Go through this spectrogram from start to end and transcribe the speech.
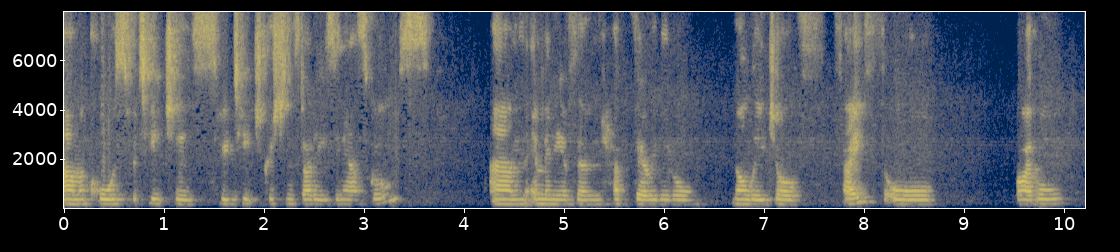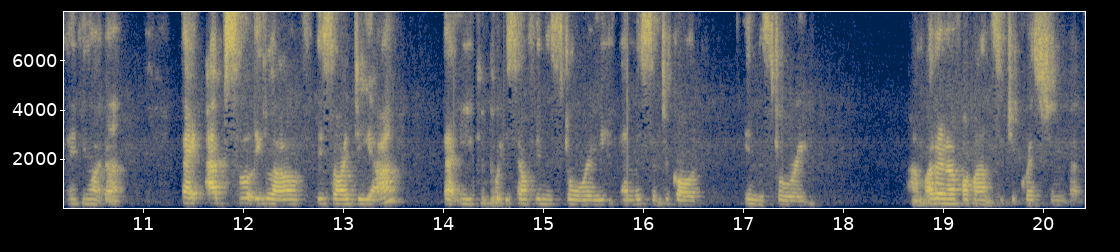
um, a course for teachers who teach Christian studies in our schools, um, and many of them have very little knowledge of faith or Bible, anything like that. They absolutely love this idea that you can put yourself in the story and listen to God in the story. Um, I don't know if I've answered your question, but.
